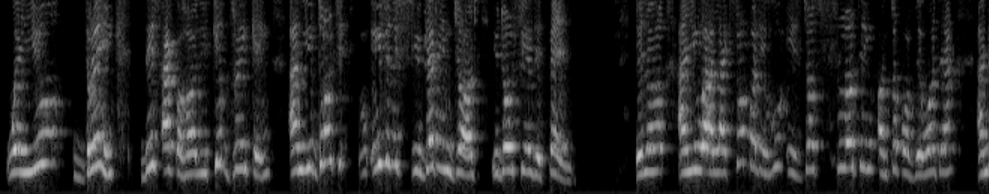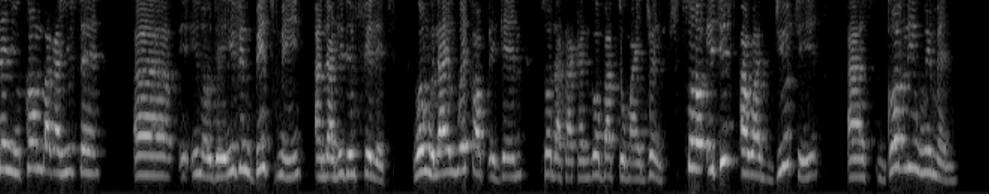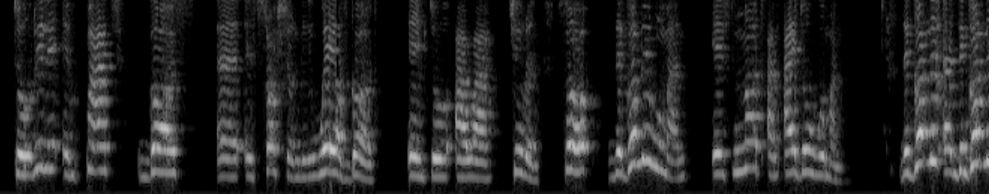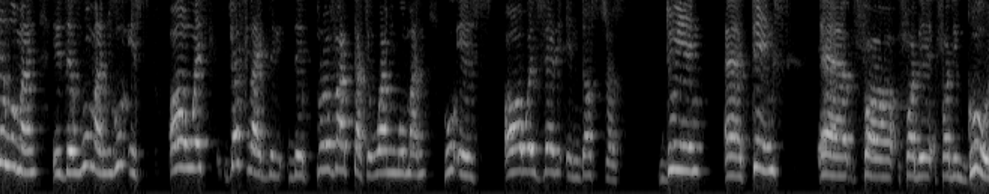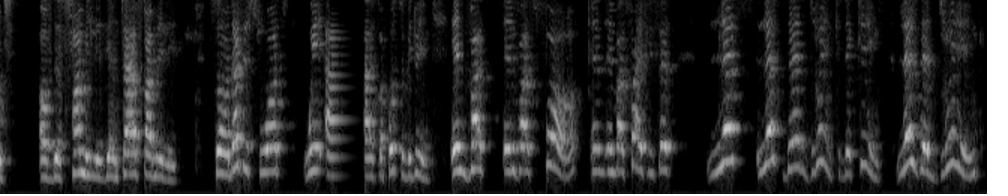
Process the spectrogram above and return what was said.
when you drink this alcohol, you keep drinking, and you don't, even if you get injured, you don't feel the pain, you know, and you are like somebody who is just floating on top of the water, and then you come back and you say, uh, you know, they even beat me and I didn't feel it. When will I wake up again so that I can go back to my drink? So it is our duty as godly women to really impart God's uh, instruction, the way of God, into our children. So the godly woman is not an idle woman. The godly, uh, the godly woman is a woman who is always, just like the, the Proverb 31 woman who is always very industrious, doing uh, things uh, for, for, the, for the good of the family, the entire family. So that is what we are, are supposed to be doing. In verse, in verse 4, in, in verse 5, he says, let's let's then drink the kings let's they drink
